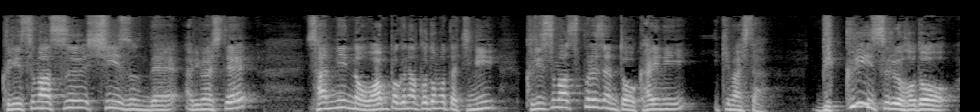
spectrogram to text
クリスマスシーズンでありまして、3人のわんぱくな子供たちにクリスマスプレゼントを買いに行きました。びっくりするほど、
